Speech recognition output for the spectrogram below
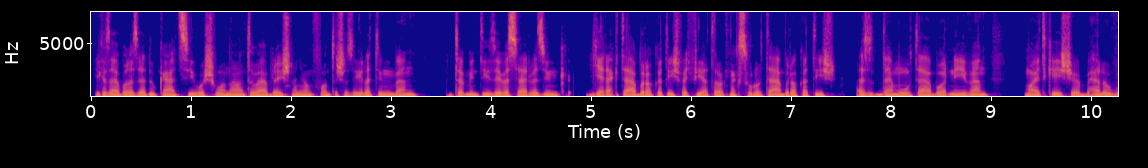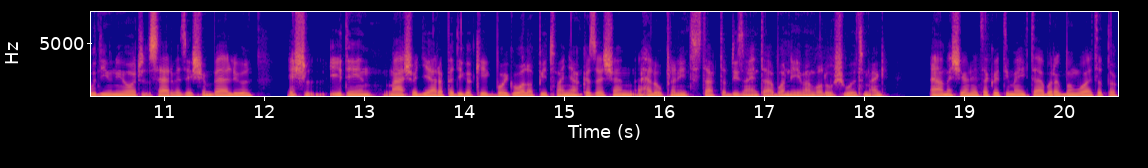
igazából az edukációs vonal továbbra is nagyon fontos az életünkben. Több mint tíz éve szervezünk gyerektáborokat is, vagy fiataloknak szóló táborokat is, ez demo tábor néven, majd később Hellowood Junior szervezésén belül, és idén másodjára pedig a Kékbolygó alapítványjal közösen Hello Planet Startup Design tábor néven valósult meg. Elmesélnétek, hogy ti melyik táborokban voltatok?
